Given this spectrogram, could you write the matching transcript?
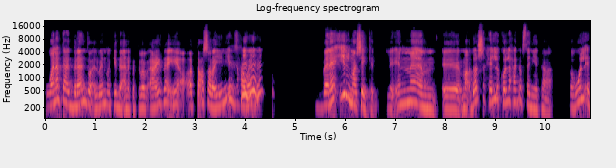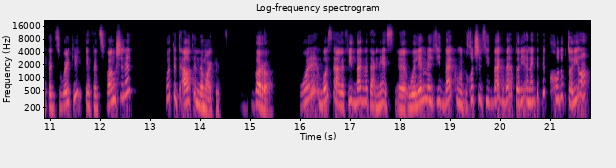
وأنا بتاعة brand وألوان وكده، أنا كنت بابقى عايزة إيه، أقطّع شراييني حوادث بانقي المشاكل، آمم آآ ما أقدرش أحل كل حاجة في ثانيتها، فباقول if it's working, if it's functional put it out in the market جرّب. وبُص على الfeedback بتاع الناس، ولِم الfeedback وما تاخدش الfeedback ده بطريقة negative، خُده بطريقة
